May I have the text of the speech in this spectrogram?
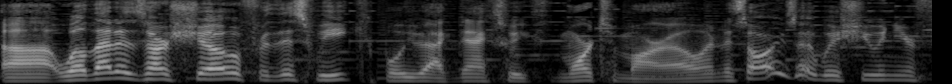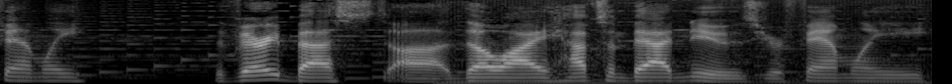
Uh, well, that is our show for this week. We'll be back next week, more tomorrow. And as always, I wish you and your family the very best. Uh, though I have some bad news. Your family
